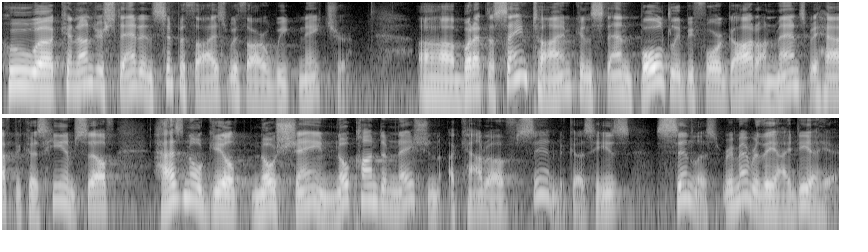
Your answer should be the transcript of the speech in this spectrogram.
who uh, can understand and sympathize with our weak nature. Uh, but at the same time can stand boldly before God on man's behalf because he himself has no guilt, no shame, no condemnation account of sin because he's sinless. Remember the idea here.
